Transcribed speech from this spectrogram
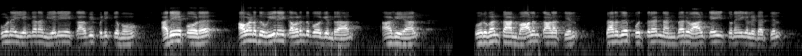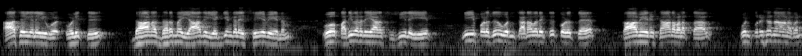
பூனை எங்கனம் எலியை கவி பிடிக்குமோ அதே போல அவனது உயிரை கவர்ந்து போகின்றான். ஆகையால் ஒருவன் தான் வாழும் காலத்தில் தனது புத்திரன் நண்பர் வாழ்க்கை துணைகளிடத்தில் ஆசைகளை ஒ- ஒழித்து தான தர்ம யாக யஜ்யங்களை செய்ய வேணும் ஓ பதிவிரதையான சுசீலையே நீ இப்பொழுது உன் கணவருக்கு கொடுத்த காவேரி ஸ்நான வளத்தால் உன் புருஷனானவன்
